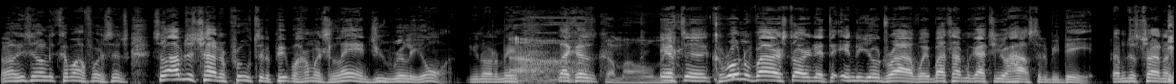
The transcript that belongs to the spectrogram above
Well, he said only come out for essential. So I'm just trying to prove to the people how much land you really on. You know what I mean? Oh, like, 'cause come on, man. if the coronavirus started at the end of your driveway, by the time it got to your house, it'd be dead. I'm just trying to.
